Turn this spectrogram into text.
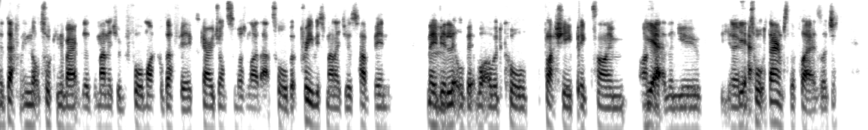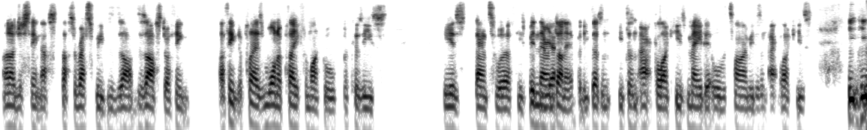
are definitely not talking about the, the manager before Michael Duffy because Gary Johnson wasn't like that at all. But previous managers have been maybe mm. a little bit what I would call flashy, big time. I'm yeah. better than you. You know, yeah. talk down to the players. I just and I just think that's that's a recipe for disaster. I think I think the players want to play for Michael because he's he is down to earth. He's been there yeah. and done it, but he doesn't he doesn't act like he's made it all the time. He doesn't act like he's he, he,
